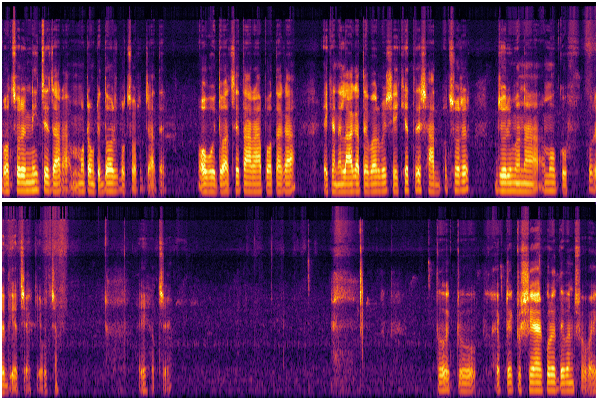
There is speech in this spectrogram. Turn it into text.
বছরের নিচে যারা, মোটামুটি দশ বছর যাদের অবৈধ আছে তারা পতাকা এখানে লাগাতে পারবে। সেই ক্ষেত্রে সাত বছরের জরিমানা মকুফ করে দিয়েছে আর কি, বুঝছেন? এই হচ্ছে। তো একটু লাইভটা একটু শেয়ার করে দেবেন সবাই।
